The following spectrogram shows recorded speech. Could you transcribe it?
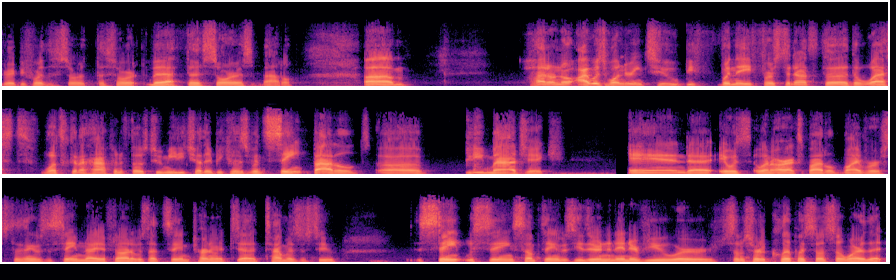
right before the sort the sor the thesaurus battle. Um, I don't know. I was wondering too bef- when they first announced the the West, what's going to happen if those two meet each other? Because when Saynt battled uh, B Magic, and uh, it was when RX battled my verse. I think it was the same night. If not, it was that same tournament uh, time as us two. Saynt was saying something. It was either in an interview or some sort of clip I saw somewhere that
